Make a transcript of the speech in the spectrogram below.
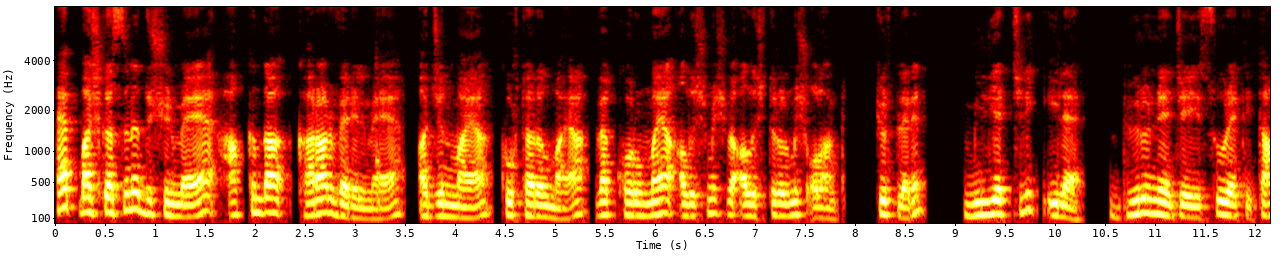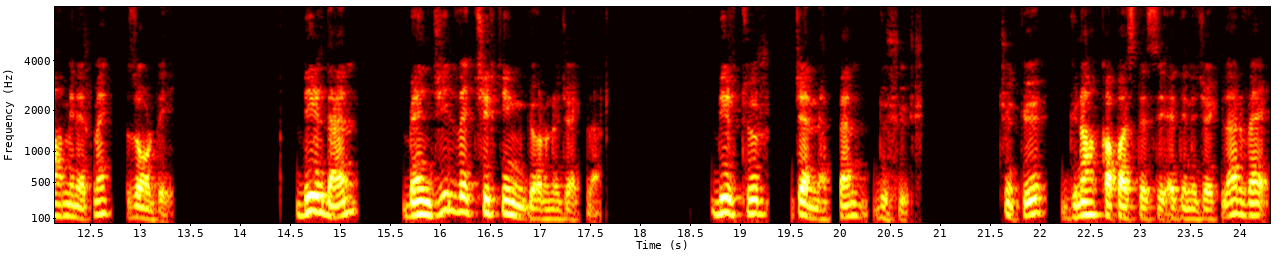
Hep başkasını düşünmeye, hakkında karar verilmeye, acınmaya, kurtarılmaya ve korunmaya alışmış ve alıştırılmış olan Kürtlerin milliyetçilik ile bürüneceği sureti tahmin etmek zor değil. Birden bencil ve çirkin görünecekler. Bir tür cennetten düşüş. Çünkü günah kapasitesi edinecekler ve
